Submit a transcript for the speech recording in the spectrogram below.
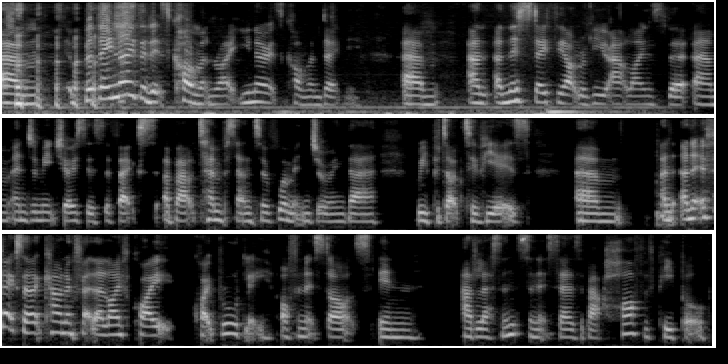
Um, but they know that it's common, right? You know it's common, don't you? Um, and, and this state of the art review outlines that um, endometriosis affects about 10% of women during their reproductive years. Um, and, and it affects their, can affect their life quite, quite broadly. Often it starts in adolescence, and it says about half of people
